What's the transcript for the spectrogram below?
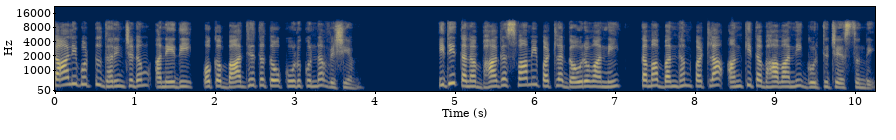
తాళిబొట్టు ధరించడం అనేది ఒక బాధ్యతతో కూడుకున్న విషయం. ఇది తన భాగస్వామి పట్ల గౌరవాన్ని తమ బంధం పట్ల అంకితభావాన్ని గుర్తుచేస్తుంది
